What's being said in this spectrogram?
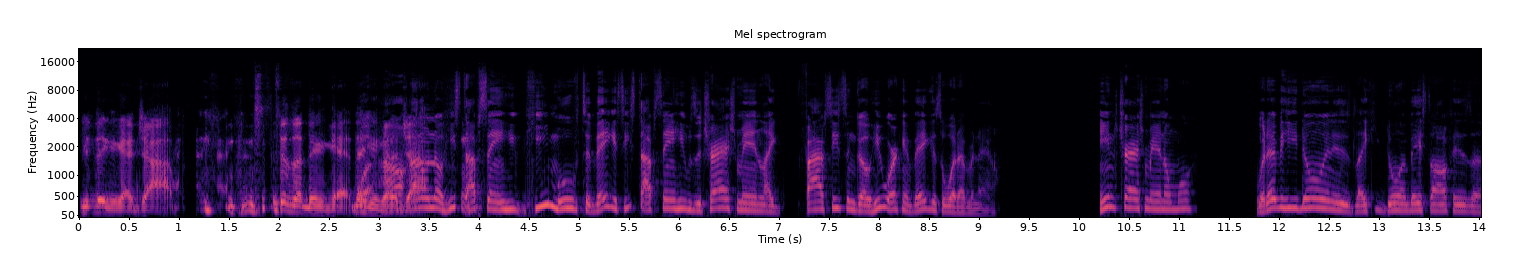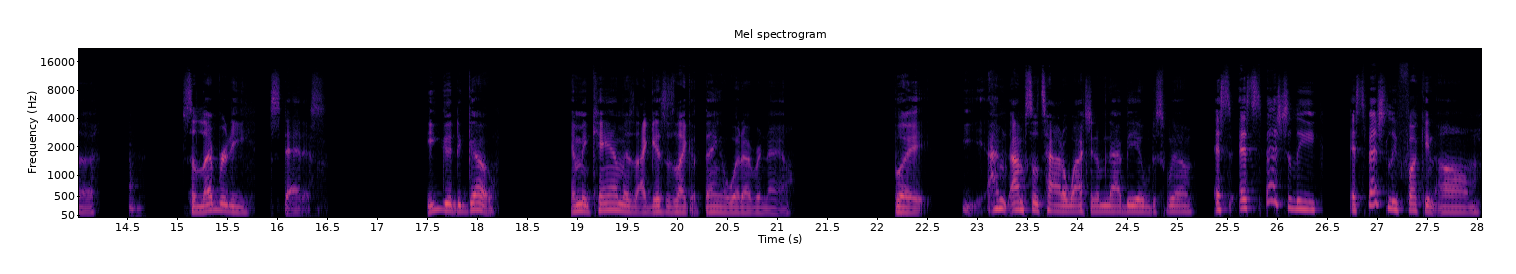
You nigga got a job. this nigga got, Well, nigga got a job. I don't know. He stopped saying he he moved to Vegas. He stopped saying he was a trash man like five seasons ago. He work in Vegas or whatever now. He ain't a trash man no more. Whatever he doing is like he doing based off his uh celebrity status. He good to go. Him and Cam is I guess is like a thing or whatever now. But I'm I'm so tired of watching him not be able to swim. Es- especially especially fucking um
